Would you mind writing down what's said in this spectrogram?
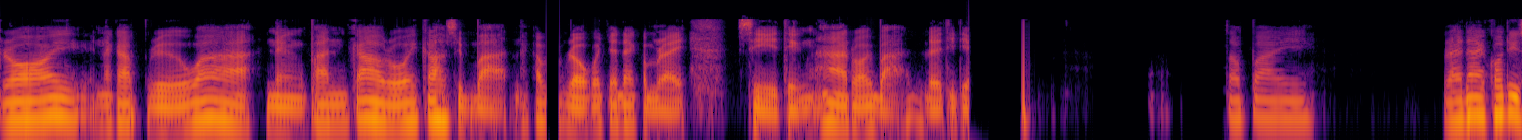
1,700นะครับ หรือว่า 1,990 บาทนะครับ เราก็จะได้กำไร 4-500 บาทเลยทีเดียว ต่อไปรายได้ข้อที่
